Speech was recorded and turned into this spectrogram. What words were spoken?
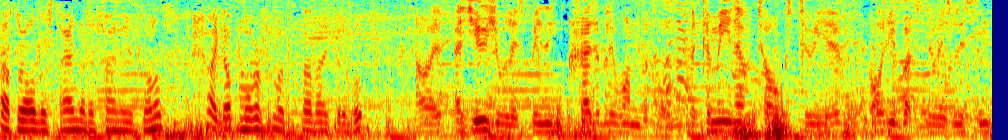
after all this time that I finally have done it. I got more from it than I could have hoped. Oh, as usual, it's been incredibly wonderful. The Camino talks to you. All you've got to do is listen.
